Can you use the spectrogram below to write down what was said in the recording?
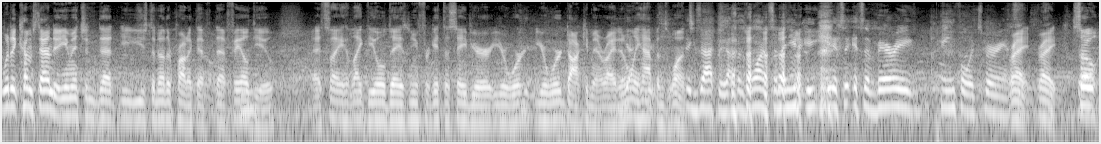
what it comes down to, you mentioned that you used another product that, that failed mm -hmm. you. It's like, like the old days when you forget to save your, your, word, your Word document, right? It yeah, only happens once. Exactly, it happens once, and then you, it's, it's a very painful experience. Right, right. So, so,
